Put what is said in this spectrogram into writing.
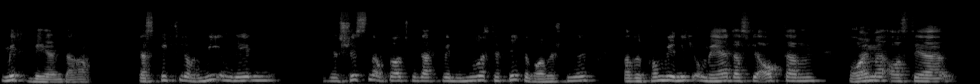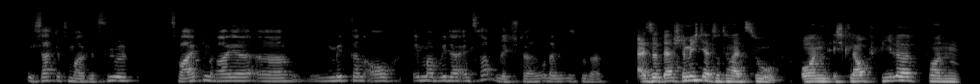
mitwählen darf. Das kriegt sie doch nie im Leben geschissen, auf Deutsch gesagt, wenn die nur TPK-Räume spielt. Also kommen wir nicht umher, dass wir auch dann Räume aus der ich sage jetzt mal gefühlt, zweiten Reihe äh, mit dann auch immer wieder ins Rampenlicht stellen. Oder wie siehst du das? Also da stimme ich dir total zu. Und ich glaube, viele von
